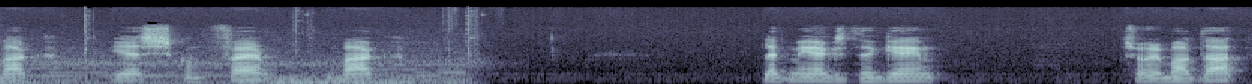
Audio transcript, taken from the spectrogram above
Back yes confirm back. Let me exit the game. Sorry about that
